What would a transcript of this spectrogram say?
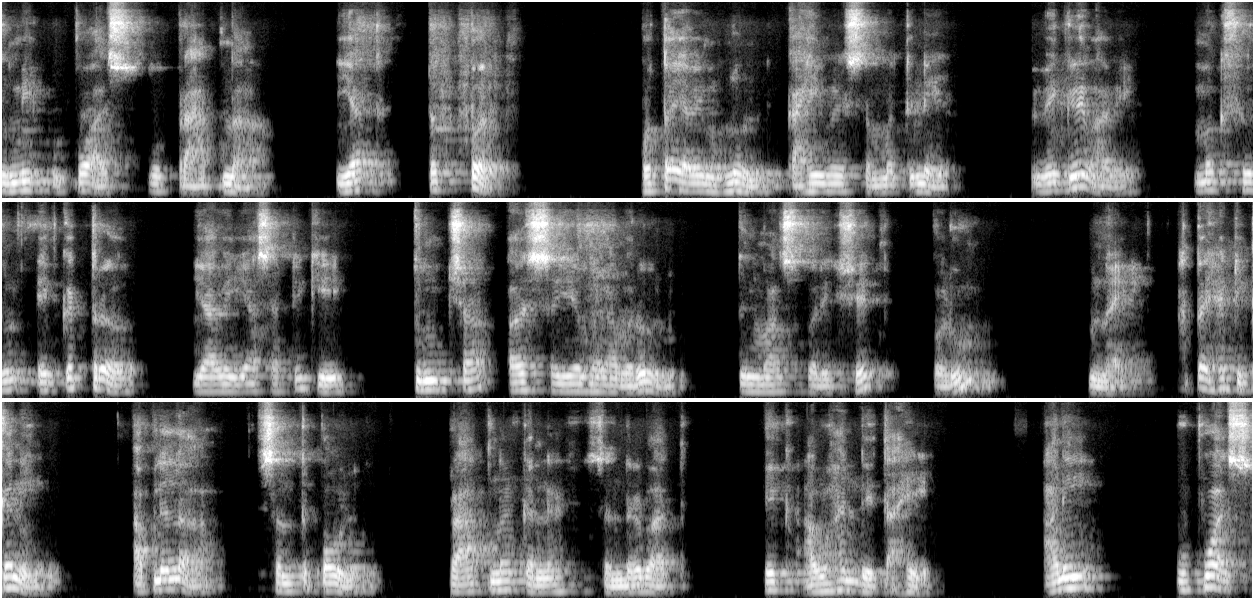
तुम्ही उपवास व प्रार्थना यात तत्पर होता यावे म्हणून काही वेळ संमतीने वेगळे व्हावे मग फिरून एकत्र यावे यासाठी की तुमच्या असंयमनावरून तुम्हाला परीक्षेत पडू नये. आता ह्या ठिकाणी आपल्याला संत पौल प्रार्थना करण्या संदर्भात एक आव्हान देत आहे. आणि उपवास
